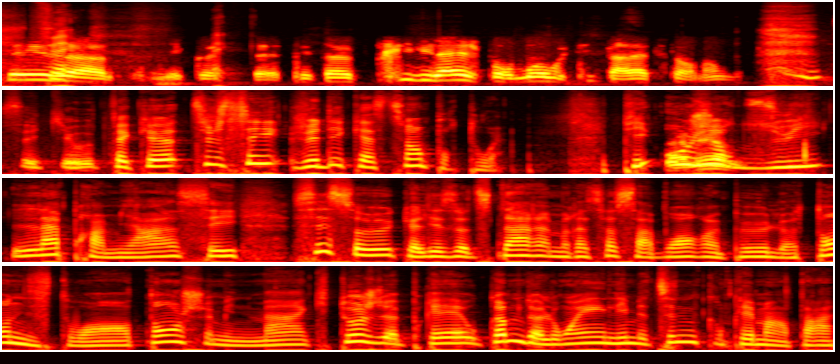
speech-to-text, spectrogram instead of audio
C'est ça. Écoute, c'est un privilège pour moi aussi de parler à tout ton monde. C'est cute. Fait que, tu le sais, j'ai des questions pour toi. Puis aujourd'hui, la première, c'est c'est sûr que les auditeurs aimeraient ça savoir un peu ton histoire, ton cheminement, qui touche de près ou comme de loin les médecines complémentaires.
